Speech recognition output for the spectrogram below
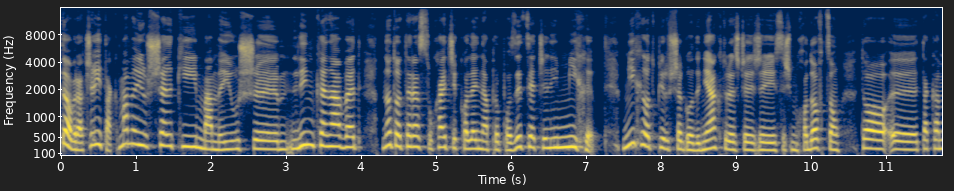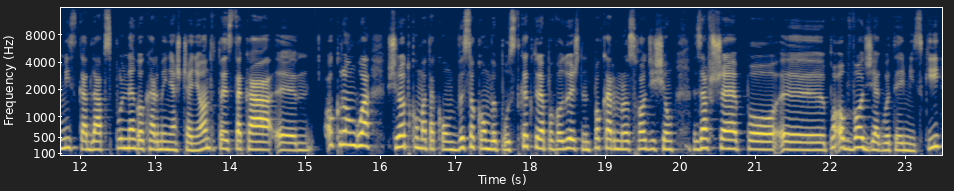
dobra, czyli tak, mamy już szelki, mamy już yy, linkę nawet. No to teraz słuchajcie, kolejna propozycja, czyli michy. Michy od pierwszego dnia, które jeżeli jesteśmy hodowcą, to yy, taka miska dla wspólnego karmienia szczeniąt. To jest taka okrągła, w środku ma taką wysoką wypustkę, która powoduje, że ten pokarm rozchodzi się zawsze po, yy, po obwodzie jakby tej miski.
